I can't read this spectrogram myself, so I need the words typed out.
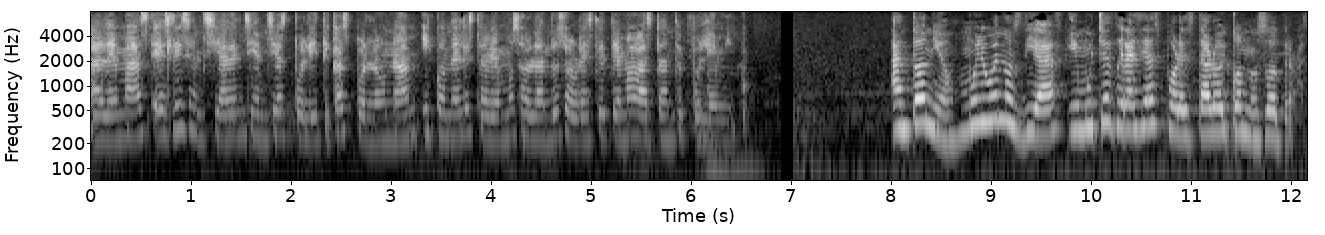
Además, es licenciado en Ciencias Políticas por la UNAM y con él estaremos hablando sobre este tema bastante polémico. Antonio, muy buenos días y muchas gracias por estar hoy con nosotras.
